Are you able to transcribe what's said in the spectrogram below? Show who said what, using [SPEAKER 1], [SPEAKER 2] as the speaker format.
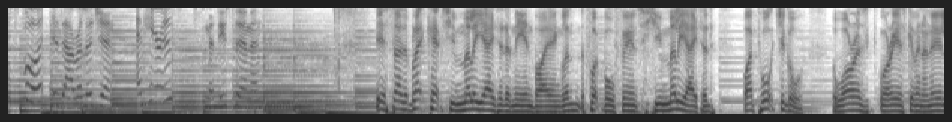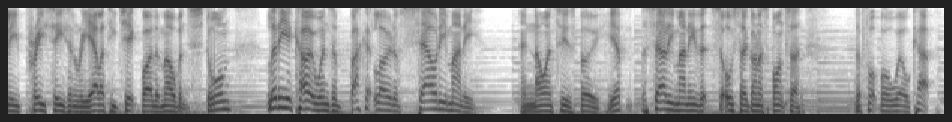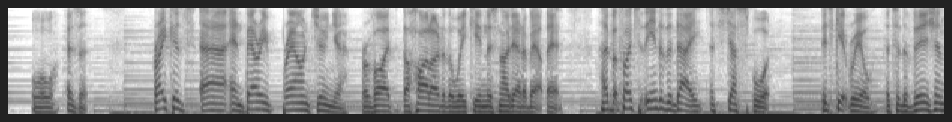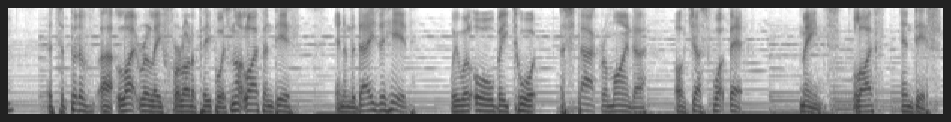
[SPEAKER 1] Sport is our religion, and here is Smithy's sermon.
[SPEAKER 2] Yeah, so the Black Caps humiliated in the end by England. The football ferns humiliated by Portugal. The Warriors, Warriors given an early pre-season reality check by the Melbourne Storm. Lydia Ko wins a bucket load of Saudi money, and no one says boo. Yep, the Saudi money that's also going to sponsor the Football World Cup, or is it? Breakers uh, and Barry Brown Jr. provide the highlight of the weekend, there's no doubt about that. Hey, but folks, at the end of the day, it's just sport. Let's get real. It's a diversion, it's a bit of uh, light relief for a lot of people. It's not life and death. And in the days ahead, we will all be taught a stark reminder of just what that means life and death.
